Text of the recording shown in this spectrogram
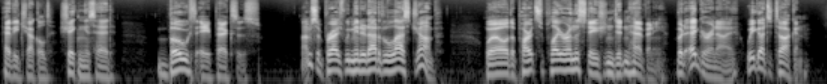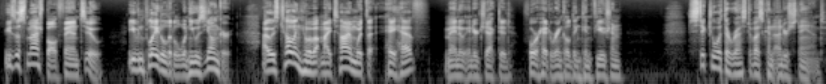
Heavy chuckled, shaking his head. Both apexes. I'm surprised we made it out of the last jump. Well, the parts supplier on the station didn't have any, but Edgar and I, we got to talking. He's a Smashball fan too. Even played a little when he was younger. I was telling him about my time with the. Hey, Hev? Manu interjected, forehead wrinkled in confusion. Stick to what the rest of us can understand.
